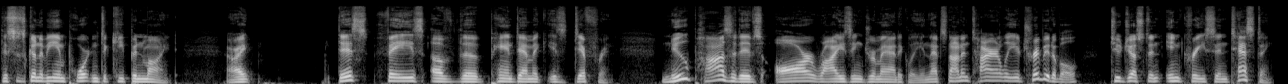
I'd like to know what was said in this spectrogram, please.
This is going to be important to keep in mind. All right? This phase of the pandemic is different. New positives are rising dramatically, and that's not entirely attributable to just an increase in testing.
